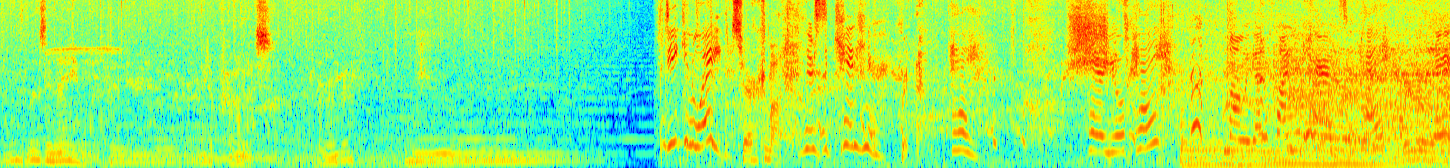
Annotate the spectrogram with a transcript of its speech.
don't lose anyone. I made a promise. Remember? Deacon, wait! Sarah, come on. There's a kid here. Hey. Hey, are you okay? Come on, we gotta find your parents, okay? Hey,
